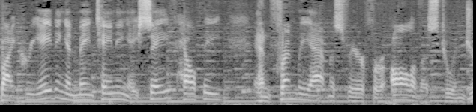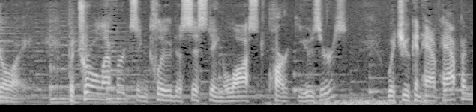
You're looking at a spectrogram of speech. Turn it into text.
by creating and maintaining a safe, healthy, and friendly atmosphere for all of us to enjoy. Patrol efforts include assisting lost park users, which you can have happen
